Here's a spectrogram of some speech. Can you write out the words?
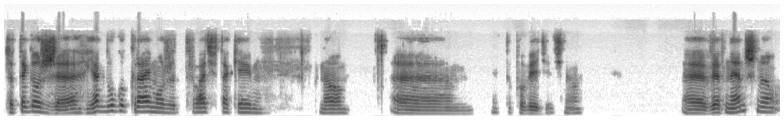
dlatego że jak długo kraj może trwać w takiej, no, jak to powiedzieć, no, e, wewnętrzną,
